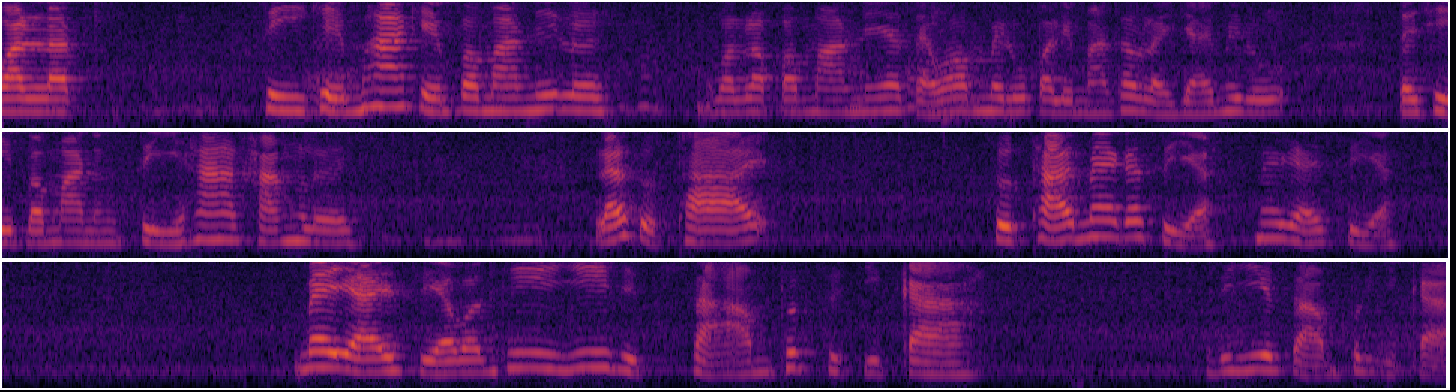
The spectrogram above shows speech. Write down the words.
วันละสี่เข็มห้าเข็มประมาณนี้เลย วันละประมาณนี้แต่ว่าไม่รู้ปริมาณเท่าไหร่ยายไม่รู้ แต่ฉีดประมาณหนึ่งสี่ห้าครั้งเลย แล้วสุดท้าย สุดท้ายแม่ก็เสีย แม่ยายเสีย แม่ยายเสียวันที่ยี่สิบสามพฤศจิกาวันที่ยี่สิบสามพฤศจิกา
